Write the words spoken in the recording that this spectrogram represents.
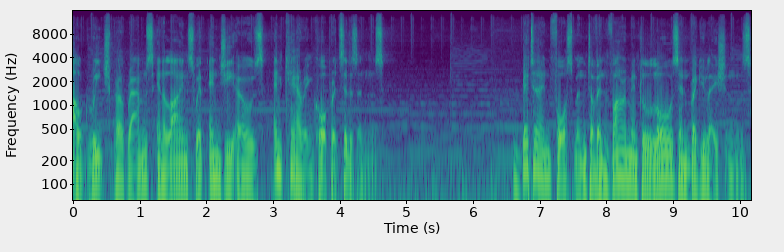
outreach programs in alliance with NGOs and caring corporate citizens, better enforcement of environmental laws and regulations,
